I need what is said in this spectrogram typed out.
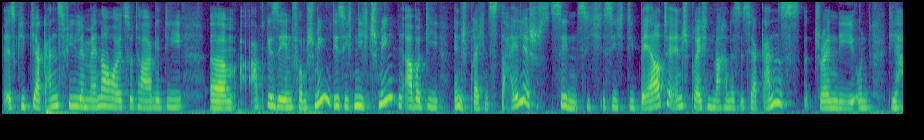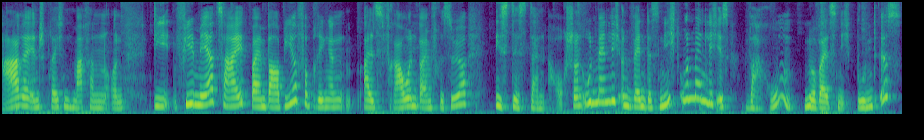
es gibt ja ganz viele Männer heutzutage, die ähm, abgesehen vom Schminken, die sich nicht schminken, aber die entsprechend stylisch sind, sich, sich die Bärte entsprechend machen, das ist ja ganz trendy und die Haare entsprechend machen und die viel mehr Zeit beim Barbier verbringen als Frauen beim Friseur, ist es dann auch schon unmännlich? Und wenn das nicht unmännlich ist, warum? Nur weil es nicht bunt ist?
